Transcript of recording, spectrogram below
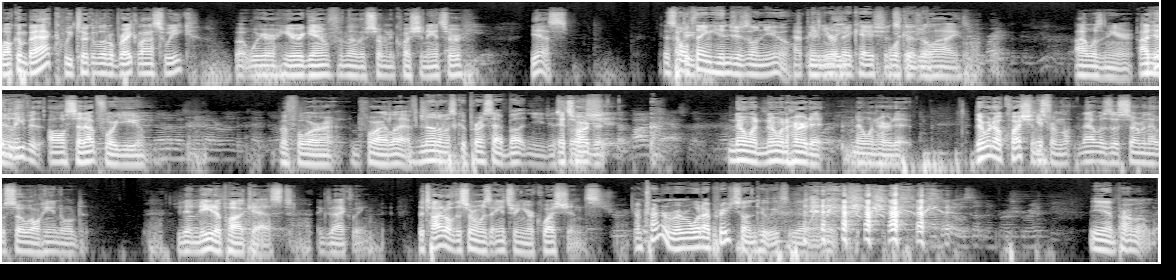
Welcome back. We took a little break last week, but we're here again for another sermon question answer. Yes. This Happy- whole thing hinges on you Happy and your late vacation Fourth of. July. I wasn't here. I did leave it all set up for you before before I left. None of us could press that button. You just It's hard to. No one, no one heard it. No one heard it. There were no questions If- from. That was a sermon that was so well handled. You didn't need a podcast. Exactly. The title of the sermon was answering your questions. I'm trying to remember what I preached on two weeks ago. yeah, probably.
